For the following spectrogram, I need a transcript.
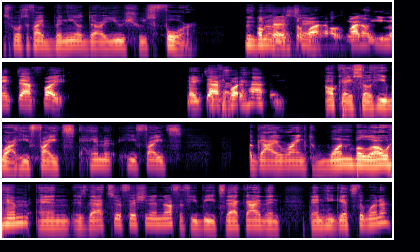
He's supposed to fight Beneil Dariush, who's four. Who's been on Okay, a so tear. why don't why don't you make that fight? Make that Okay. fight happen. Okay, so he what? He fights him. He fights a guy ranked one below him, and is that sufficient enough? If he beats that guy, then then he gets the winner.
